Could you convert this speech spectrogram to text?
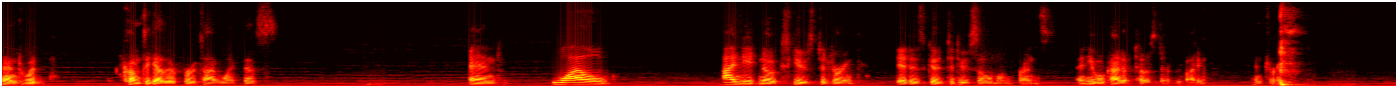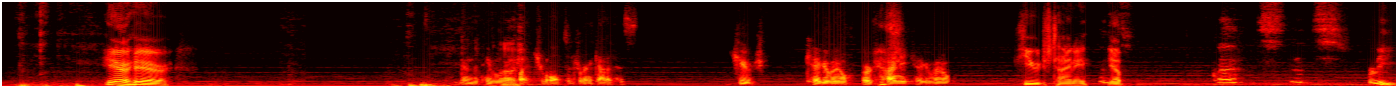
and would come together for a time like this. And while I need no excuse to drink, it is good to do so among friends. And he will kind of toast everybody and drink. Here, here. And then he will Uh, invite you all to drink out of his huge keg of ale, or tiny keg of ale. Huge, tiny. Yep. It's it's pretty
